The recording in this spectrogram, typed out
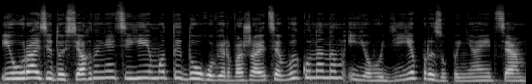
І у разі досягнення цієї мети договір вважається виконаним і його дія призупиняється.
